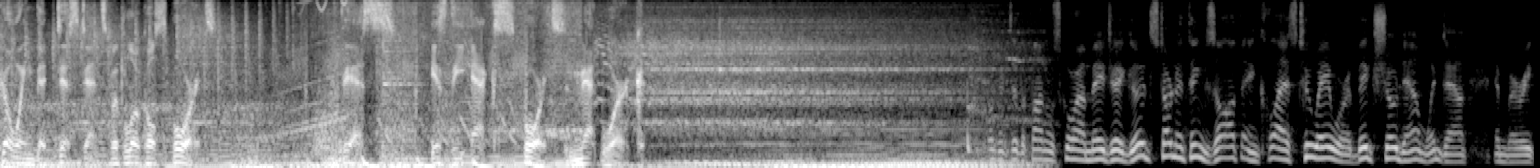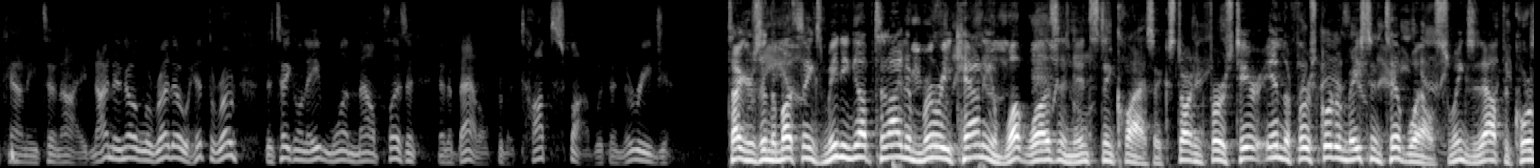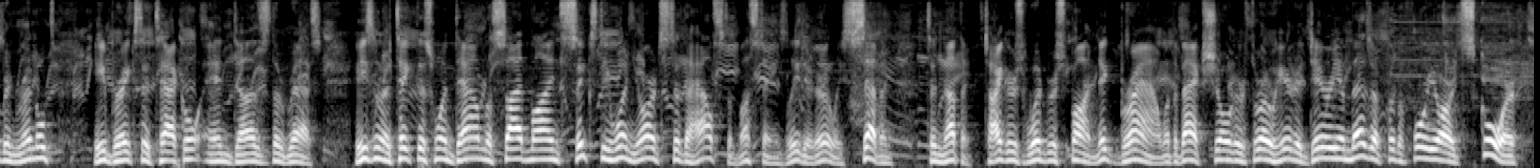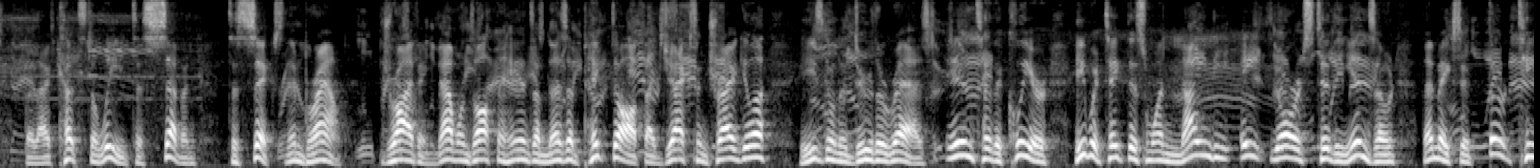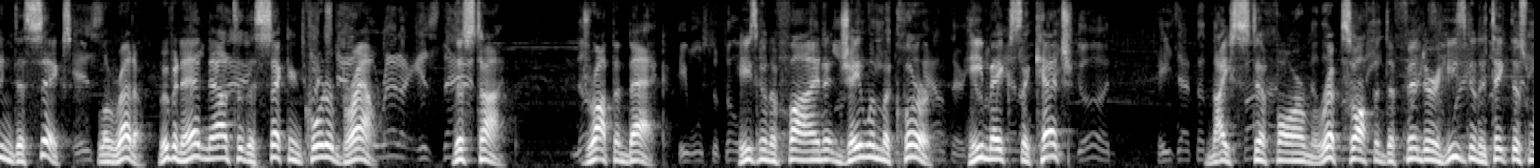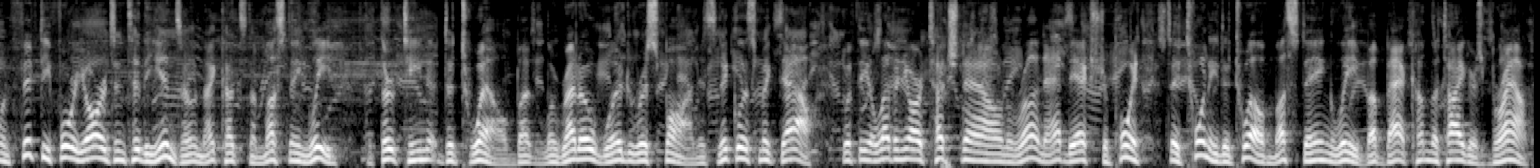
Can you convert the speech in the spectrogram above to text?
going the distance with local sports. This is the X Sports Network. Welcome to the final score. I'm AJ Good. Starting things off in Class 2A, where a big showdown went down in Maury County tonight. 9 0 Loretto hit the road to take on 8 1 Mount Pleasant in a battle for the top spot within the region. Tigers and the Mustangs meeting up tonight in Maury County in what was an instant classic. Starting first here in the first quarter, Mason Tidwell swings it out to Corbin Reynolds. He breaks a tackle and does the rest. He's going to take this one down the sideline, 61 yards to the house. The Mustangs lead it early, 7 to nothing. Tigers would respond. Nick Brown with a back shoulder throw here to Darian Meza for the four-yard score, but that cuts the lead to 7 to six. Then Brown driving. That one's off the hands of Meza, picked off by Jackson Tragula. He's going to do the rest. Into the clear. He would take this one 98 yards to the end zone. That makes it 13 to 6. Loretto moving ahead now to the second quarter. Brown this time dropping back. He's going to find Jalen McClure. He makes the catch. Nice stiff arm, rips off the defender. He's going to take this one 54 yards into the end zone. That cuts the Mustang lead to 13 to 12. But Loretto would respond. It's Nicholas McDowell with the 11-yard touchdown run at the extra point. It's a 20 to 12 Mustang lead. But back come the Tigers. Brown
